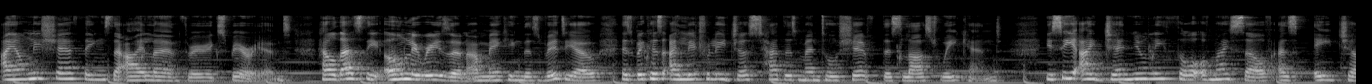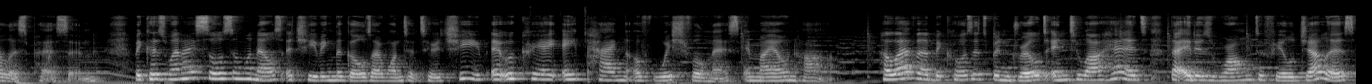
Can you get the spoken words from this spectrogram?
I only share things that I learned through experience. Hell, that's the only reason I'm making this video, is because I literally just had this mental shift this last weekend. You see, I genuinely thought of myself as a jealous person, because when I saw someone else achieving the goals I wanted to achieve, it would create a pang of wishfulness in my own heart. However, because it's been drilled into our heads that it is wrong to feel jealous,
